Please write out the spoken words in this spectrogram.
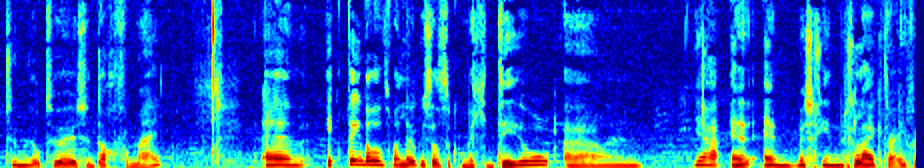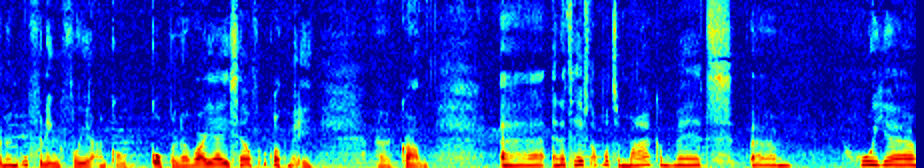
tumultueuze dag voor mij. En ik denk dat het wel leuk is dat ik een beetje deel. Um, ja, en, en misschien gelijk daar even een oefening voor je aan kan koppelen, waar jij zelf ook wat mee kan. en het heeft allemaal te maken met um, hoe je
